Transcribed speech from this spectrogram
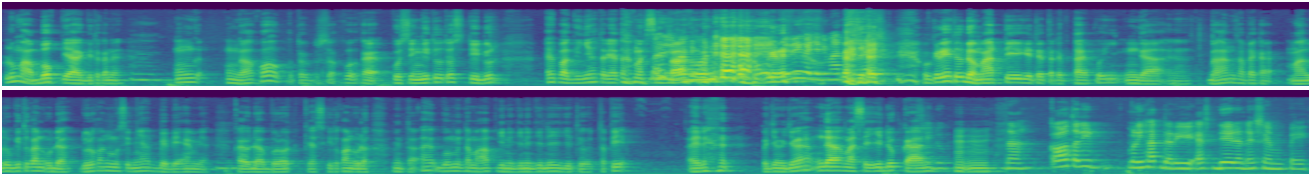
lu mabok ya? Gitu kan enggak enggak kok. Terus aku kayak pusing gitu terus tidur. Eh paginya ternyata masih bangun, bangun. Kira- Jadi nggak jadi mati ya? kira itu udah mati gitu tapi tapi enggak. Bahkan sampai kayak malu gitu kan udah dulu kan musimnya BBM ya. Hmm. kayak udah broadcast gitu kan udah minta eh gue minta maaf gini gini gini gitu. Tapi akhirnya ujung-ujungnya enggak masih hidup kan Masih hidup. Mm-mm. Nah, kalau tadi melihat dari SD dan SMP,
